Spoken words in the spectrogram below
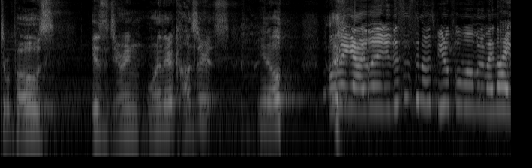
to propose is during one of their concerts, you know? Oh my god, this is the most beautiful moment of my life.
